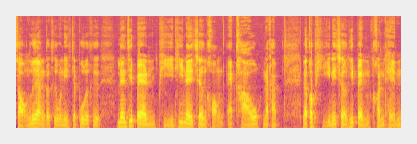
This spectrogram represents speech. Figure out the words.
2 เรื่องก็คือวันนี้จะพูดก็คือ เรื่องที่เป็นผีที่ในเชิงของ Account นะครับ แล้วก็ผีในเชิงที่เป็นคอนเทนต์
